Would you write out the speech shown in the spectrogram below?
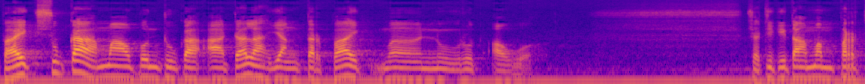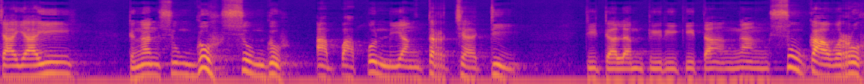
baik suka maupun duka adalah yang terbaik menurut Allah. Jadi kita mempercayai dengan sungguh-sungguh apa pun yang terjadi di dalam diri kita ngang suka weruh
